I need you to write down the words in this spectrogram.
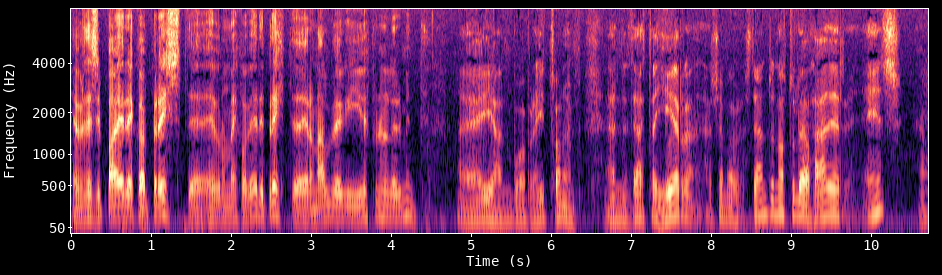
Hefur þessi bær eitthvað breyst, hefur hann eitthvað verið breytt eða er hann alveg í upprunalegri mynd? Nei, hann er búið að breyta honum. En þetta hér sem stendur náttúrulega, það er eins. Já.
